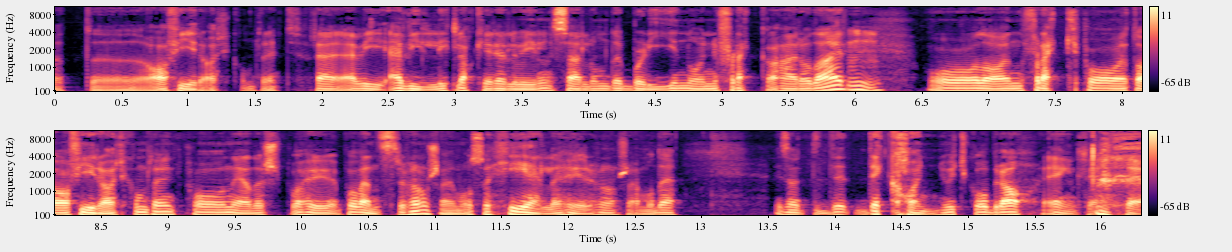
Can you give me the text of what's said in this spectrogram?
et uh, A4-ark omtrent. For jeg, jeg, vil, jeg vil ikke lakkere hele bilen, selv om det blir noen flekker her og der. Mm. Og da en flekk på et A4-ark omtrent på nederst på, høy, på venstre framskjerm, og så hele høyre framskjerm. Og det, liksom, det, det kan jo ikke gå bra, egentlig. Det.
